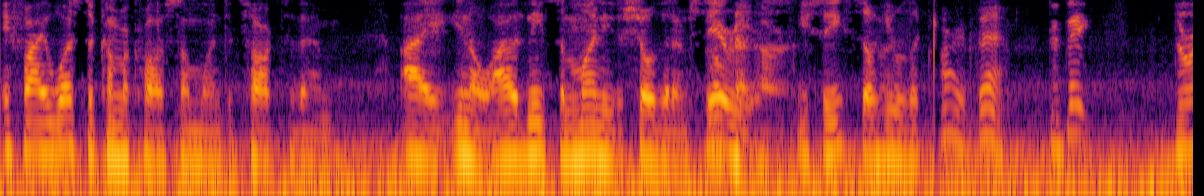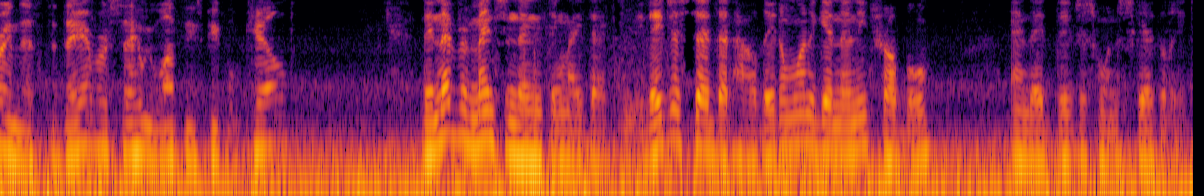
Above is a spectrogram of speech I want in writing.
if I was to come across someone to talk to them, I, you know, I would need some money to show that I'm serious. alright. You see? So he was like, "All right, bam." Did they during this? Did they ever say we want these people killed? They never mentioned anything like that to me. They just said that how they don't want to get in any trouble, and that they just want to scare the lady.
